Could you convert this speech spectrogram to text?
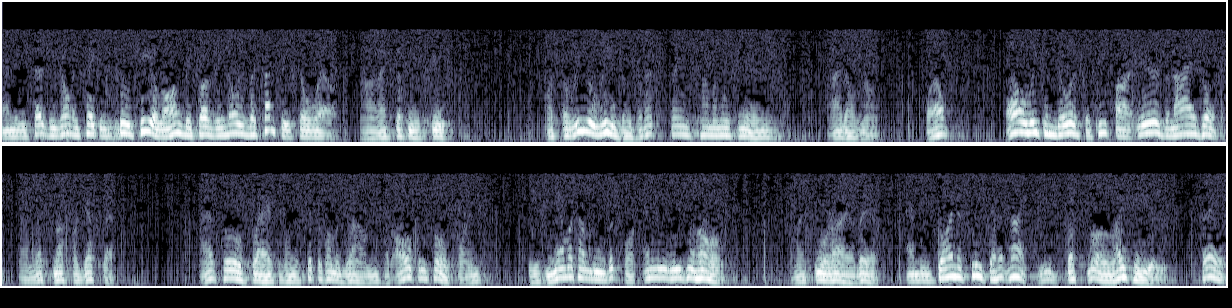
And he says he's only taking Su Chi along because he knows the country so well. Ah, oh, that's just an excuse. What the real reason for that strange combination is, I don't know. Well, all we can do is to keep our ears and eyes open. And let's not forget that. I told Flash that when the ship is on the ground at all control points, he's never to leave it for any reason at all. Unless you or I are there. And he's going to sleep in at night. You bet you're right he is. Say,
